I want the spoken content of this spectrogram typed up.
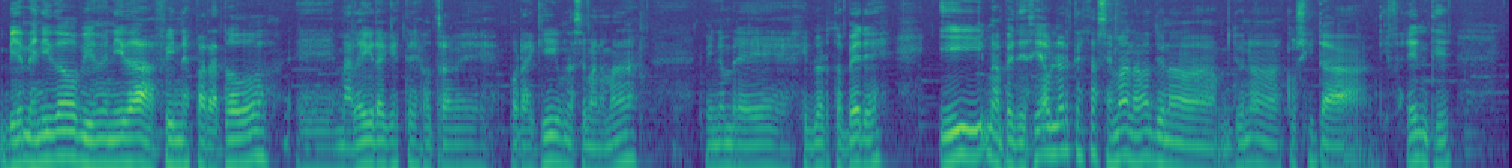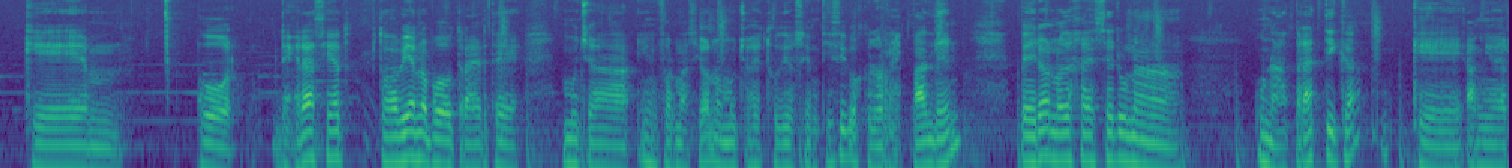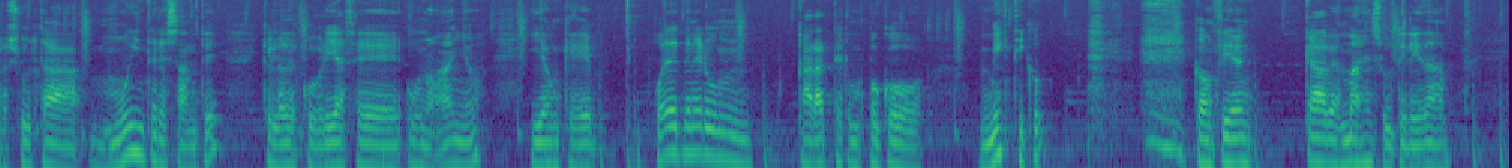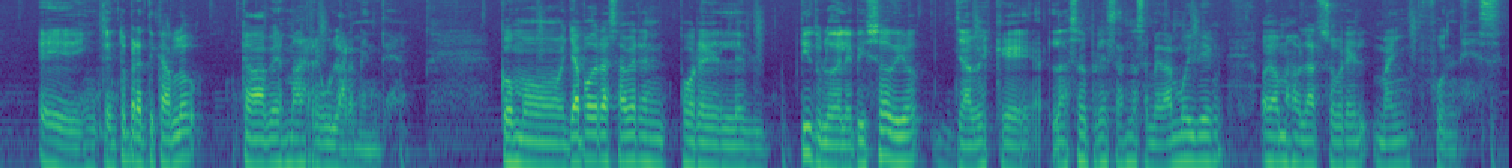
Bienvenido, bienvenida a Fitness para Todos. Eh, me alegra que estés otra vez por aquí, una semana más. Mi nombre es Gilberto Pérez y me apetecía hablarte esta semana de una, de una cosita diferente que, mm, por desgracia, todavía no puedo traerte mucha información o muchos estudios científicos que lo respalden, pero no deja de ser una, una práctica que a mí me resulta muy interesante, que lo descubrí hace unos años y aunque puede tener un carácter un poco místico, confío cada vez más en su utilidad e intento practicarlo cada vez más regularmente. Como ya podrás saber por el, el, título del episodio, ya ves que las sorpresas no se me dan muy bien. Hoy vamos a hablar sobre el mindfulness.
